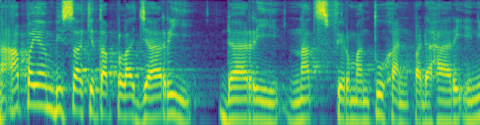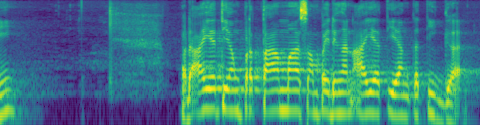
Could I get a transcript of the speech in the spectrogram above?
Nah, apa yang bisa kita pelajari dari nats firman Tuhan pada hari ini? Pada ayat yang pertama sampai dengan ayat yang ketiga,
